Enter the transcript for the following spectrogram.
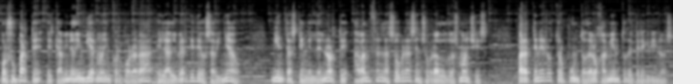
Por su parte, el camino de invierno incorporará el albergue de Osaviñao, mientras que en el del norte avanzan las obras en Sobrado dos Monches, para tener otro punto de alojamiento de peregrinos.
